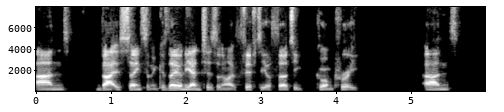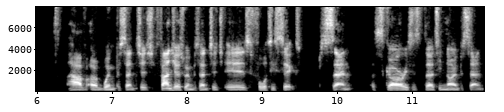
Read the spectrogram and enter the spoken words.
And that is saying something because they only entered something like 50 or 30 Grand Prix and have a win percentage. Fangio's win percentage is 46%, Ascari's is 39%,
